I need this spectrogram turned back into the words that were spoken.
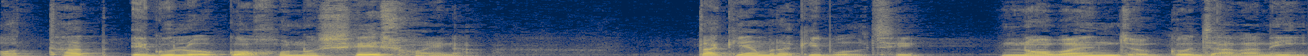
অর্থাৎ এগুলো কখনো শেষ হয় না। তাকে আমরা কি বলছি? নবায়নযোগ্য জ্বালানি।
